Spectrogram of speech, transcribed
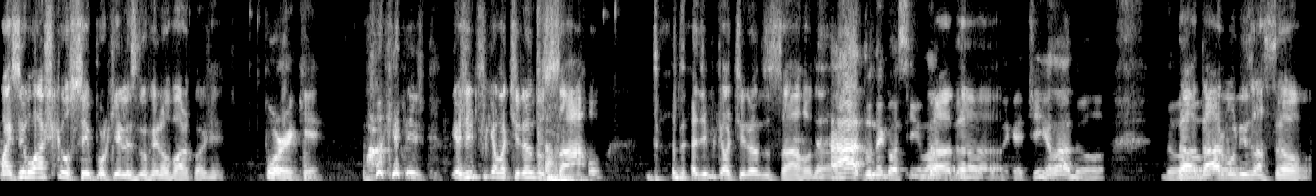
Mas eu acho que eu sei por que eles não renovaram com a gente. Por quê? Porque a gente, porque a gente ficava tirando sarro. A gente ficava tirando sarro da, Ah, do negocinho lá, Da- do, da- do neguetinho lá, do... do- da, da harmonização.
